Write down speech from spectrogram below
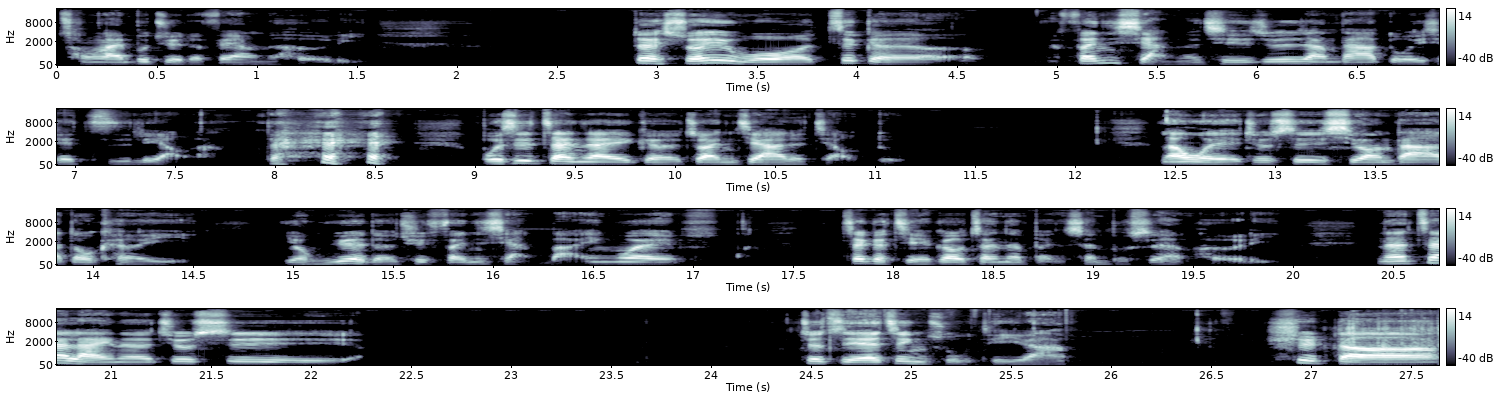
从来不觉得非常的合理。对，所以我这个分享呢，其实就是让大家多一些资料了。对，不是站在一个专家的角度。那我也就是希望大家都可以。踊跃的去分享吧，因为这个结构真的本身不是很合理。那再来呢，就是就直接进主题啦。是的，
